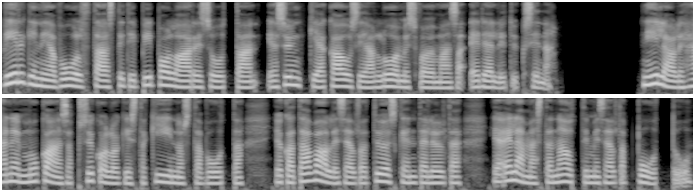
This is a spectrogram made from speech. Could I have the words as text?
Virginia Woolf taas piti bipolaarisuuttaan ja synkkiä kausiaan luomisvoimansa edellytyksinä. Niillä oli hänen mukaansa psykologista kiinnostavuutta, joka tavalliselta työskentelyltä ja elämästä nauttimiselta puuttuu.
